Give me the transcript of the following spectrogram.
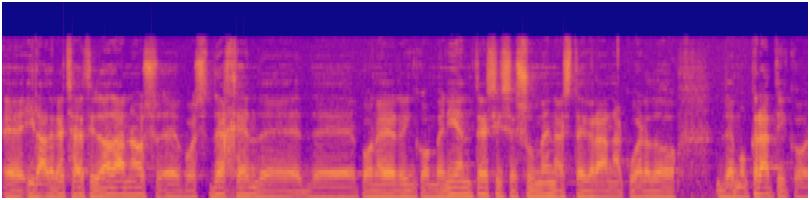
eh, y la derecha de Ciudadanos, eh, pues dejen de, poner inconvenientes y se sumen a este gran acuerdo democrático.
